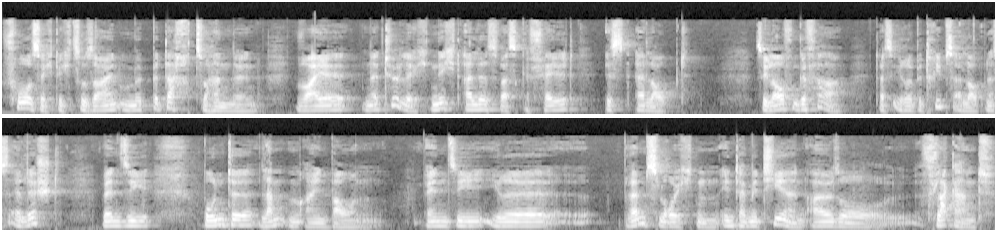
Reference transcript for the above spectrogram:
vorsichtig zu sein und mit Bedacht zu handeln, weil natürlich nicht alles, was gefällt, ist erlaubt. Sie laufen Gefahr, dass Ihre Betriebserlaubnis erlischt, wenn Sie bunte Lampen einbauen, wenn Sie Ihre Bremsleuchten intermittieren, also flackernd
